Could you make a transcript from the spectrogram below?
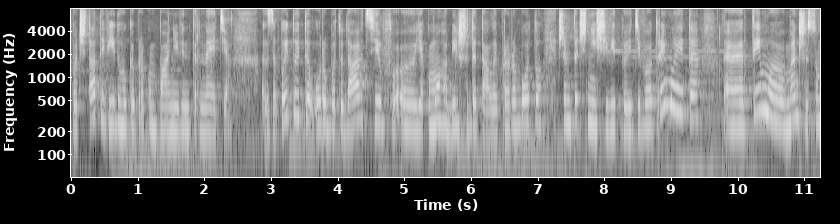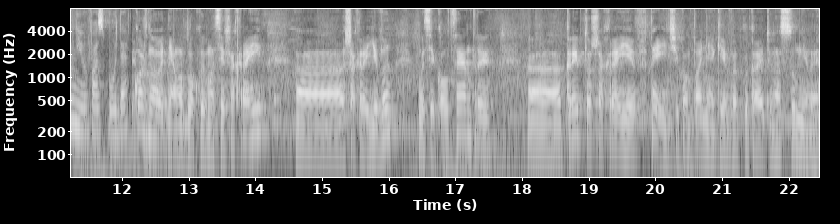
почитати відгуки про компанію в інтернеті, запитуйте у роботодавців е, якомога більше деталей про роботу. Чим точніші відповіді ви отримуєте, е, тим е, менше сумнівів у вас буде. Кожного дня ми блокуємо ці шахраї, шахраїв, оці кол-центри, криптошахраїв та інші компанії, які викликають у нас сумніви.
